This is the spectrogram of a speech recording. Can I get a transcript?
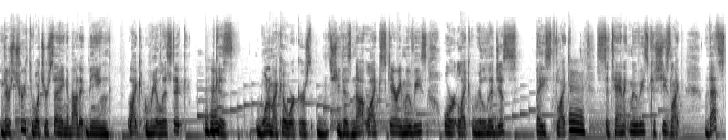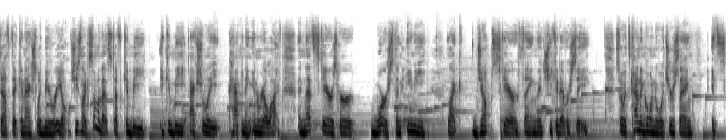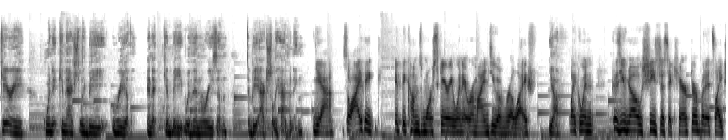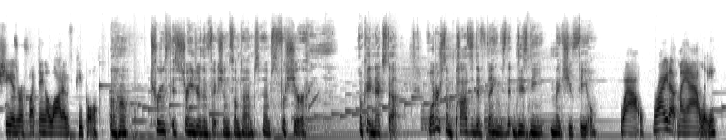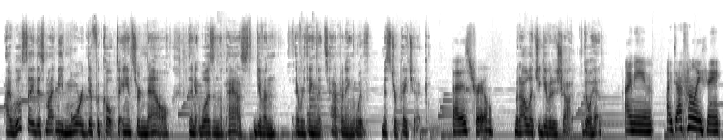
There's truth to what you're saying about it being like realistic mm-hmm. because one of my coworkers, she does not like scary movies or like religious based like mm. satanic movies because she's like that's stuff that can actually be real. She's like some of that stuff can be it can be actually happening in real life and that scares her worse than any like jump scare thing that she could ever see. So it's kind of going to what you're saying. It's scary when it can actually be real and it can be within reason to be actually happening. Yeah. So I think it becomes more scary when it reminds you of real life. Yeah. Like when, because you know she's just a character, but it's like she is reflecting a lot of people. Uh huh. Truth is stranger than fiction sometimes, for sure. okay, next up. What are some positive things that Disney makes you feel? Wow. Right up my alley. I will say this might be more difficult to answer now than it was in the past, given everything that's happening with Mr. Paycheck. That is true. But I'll let you give it a shot. Go ahead. I mean, I definitely think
